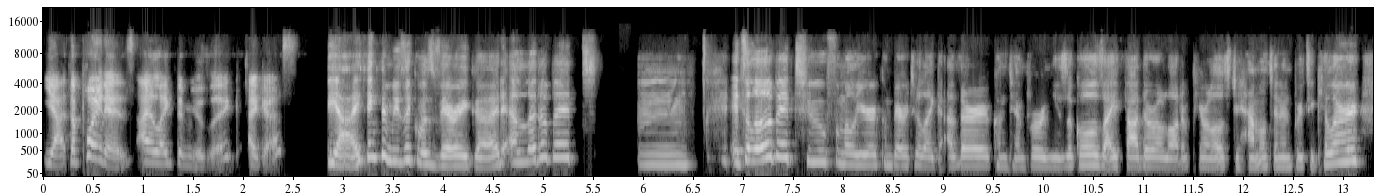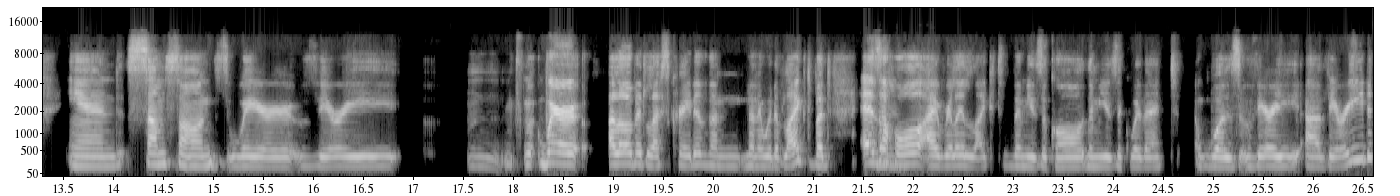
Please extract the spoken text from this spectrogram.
Yeah, the point is I like the music, I guess yeah i think the music was very good a little bit um, it's a little bit too familiar compared to like other contemporary musicals. I thought there were a lot of parallels to hamilton in particular and some songs were very um, were a little bit less creative than than I would have liked. But as mm. a whole, I really liked the musical. The music with it was very uh, varied,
